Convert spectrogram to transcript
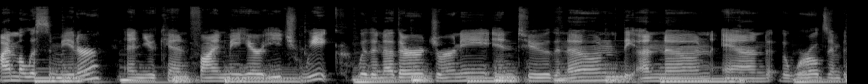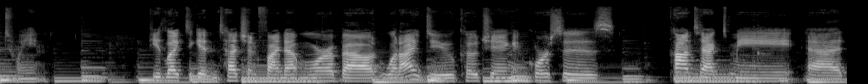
I'm Melissa Meader, and you can find me here each week with another journey into the known, the unknown, and the worlds in between. If you'd like to get in touch and find out more about what I do, coaching and courses, contact me at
